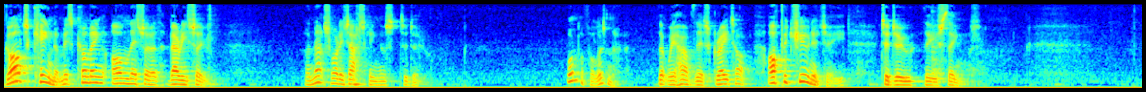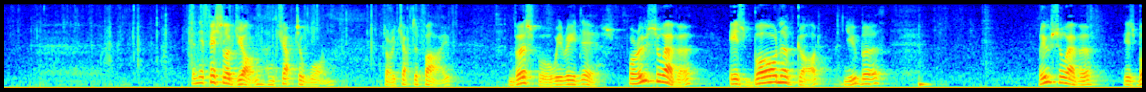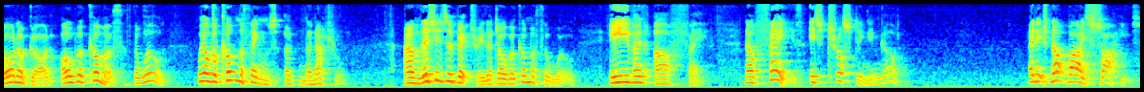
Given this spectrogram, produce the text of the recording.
God's kingdom is coming on this earth very soon. And that's what He's asking us to do. Wonderful, isn't it? That we have this great opportunity to do these things. In the Epistle of John, in chapter 1, sorry, chapter 5, verse 4, we read this For whosoever is born of God, new birth, whosoever is born of God overcometh the world. We overcome the things of the natural. And this is the victory that overcometh the world, even our faith. Now, faith is trusting in God. And it's not by sight,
